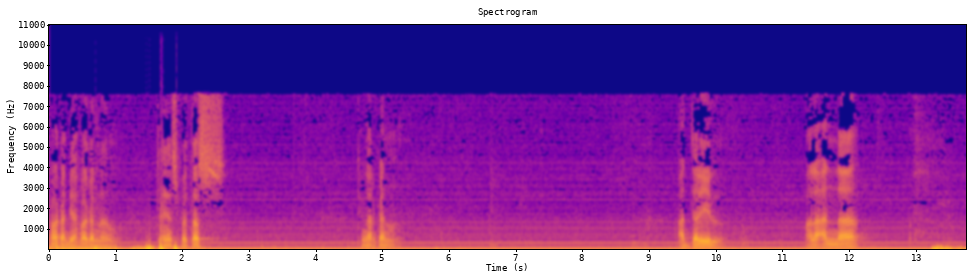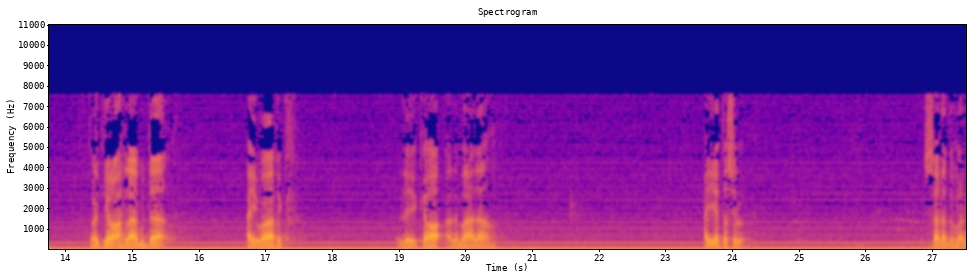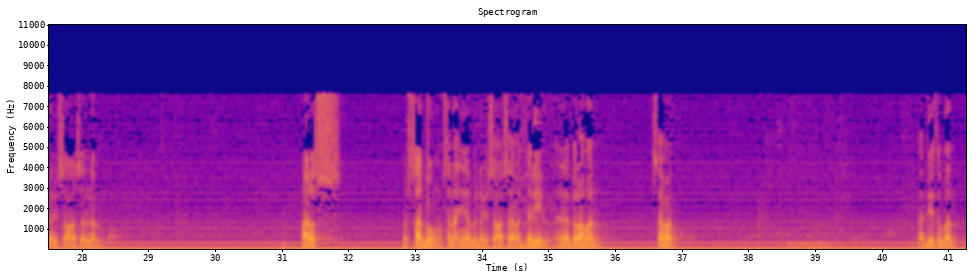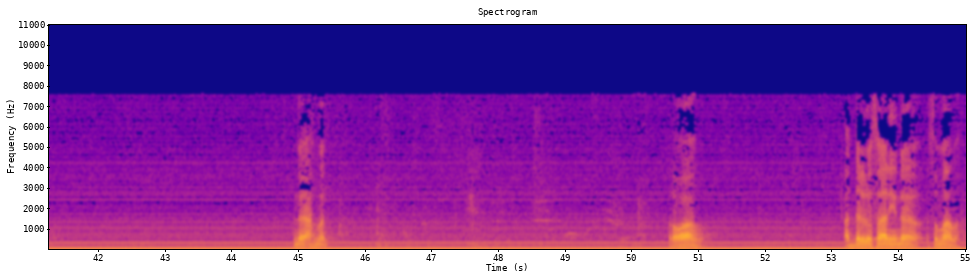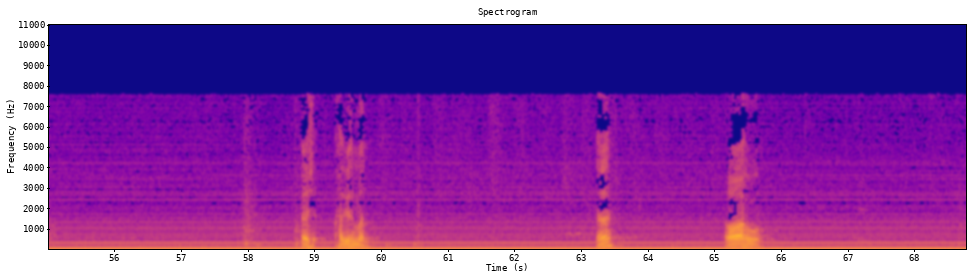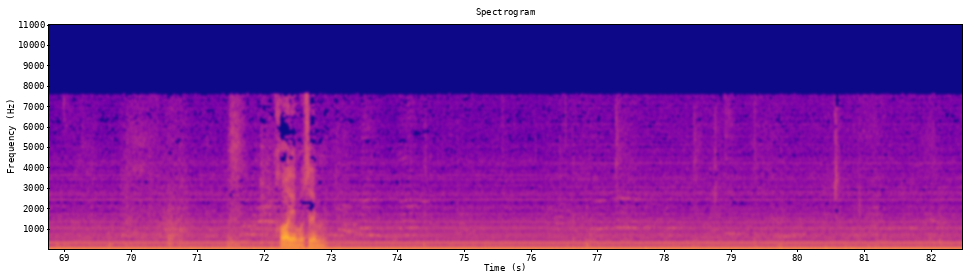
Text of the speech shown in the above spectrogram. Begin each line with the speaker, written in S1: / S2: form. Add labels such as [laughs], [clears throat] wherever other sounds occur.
S1: dihafalkan dihafalkan. Nah, hanya sebatas. Dengarkan. Ad-dalil. Ala anna al-qira'ah la budda. Ay wafik li qira'ah lamada ay yattasil. Sanaduhu an-nabi sallallahu alaihi wasallam harus bersambung sanaknya Nabi sallallahu alaihi wasallam dalil Abdul Rahman Sahwar Hadis Uman Anda Ahmad رواه الدليل الثاني عند ثمامة ايش حديث من؟ ها؟ رواه خالي مسلم.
